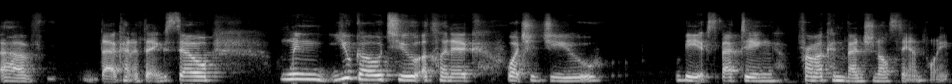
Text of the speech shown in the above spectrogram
uh, that kind of thing. So when you go to a clinic, what should you be expecting from a conventional standpoint?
